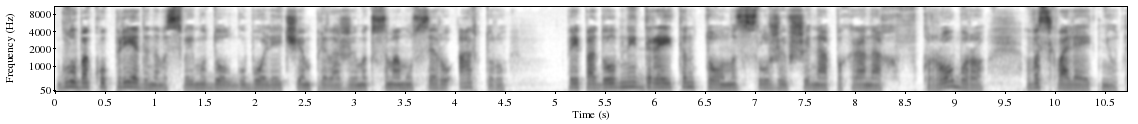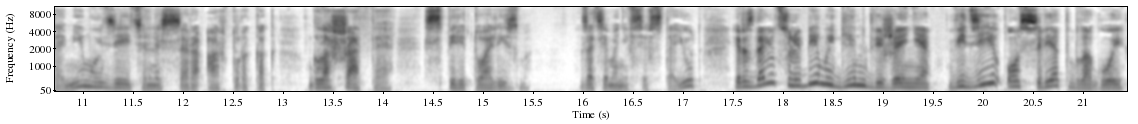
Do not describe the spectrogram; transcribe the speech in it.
глубоко преданного своему долгу, более чем приложимо к самому сэру Артуру — Преподобный Дрейтон Томас, служивший на похоронах в Кроборо, восхваляет неутомимую деятельность сэра Артура как глашатая спиритуализма. Затем они все встают, и раздается любимый гимн движения «Веди, о свет благой».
